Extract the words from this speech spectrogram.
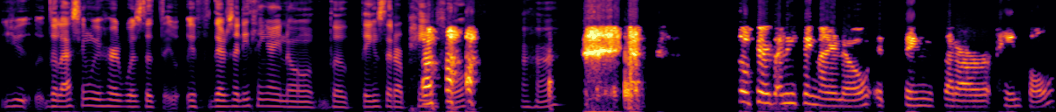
you the last thing we heard was that th- if there's anything I know, the things that are painful. uh huh. So if there's anything that I know, it's things that are painful.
